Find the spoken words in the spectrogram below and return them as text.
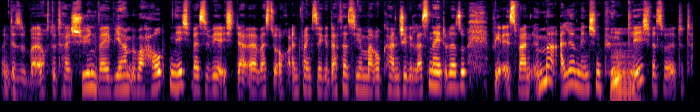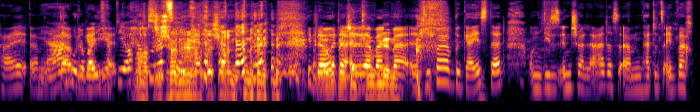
Und das war auch total schön, weil wir haben überhaupt nicht, weißt du, ich, da, äh, was du auch anfangs ja gedacht hast, hier marokkanische Gelassenheit oder so, wir, es waren immer alle Menschen pünktlich, mhm. was war total... Ähm, ja gut, aber ich habe die auch noch hast du schon, hast du schon. genau, da, also, da waren wir äh, super begeistert und dieses Inshallah, das ähm, hat uns einfach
